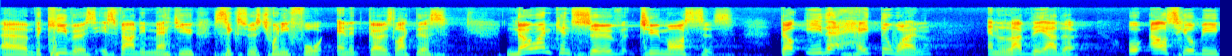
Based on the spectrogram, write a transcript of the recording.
um, the key verse is found in Matthew 6, verse 24, and it goes like this No one can serve two masters, they'll either hate the one and love the other, or else he'll be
